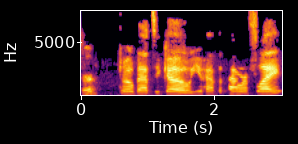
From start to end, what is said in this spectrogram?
Sure. Go, Badsy, go. You have the power of flight.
